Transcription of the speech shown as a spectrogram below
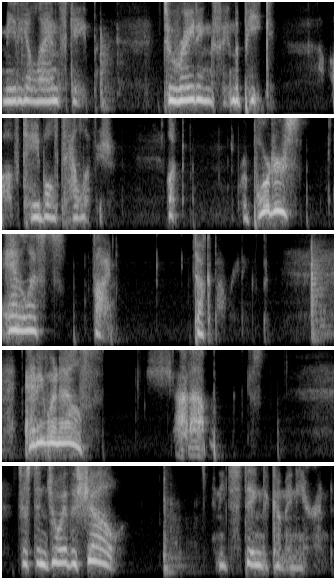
media landscape to ratings in the peak of cable television. Look, reporters, analysts, fine. Talk about ratings. But anyone else, shut up. Just, just enjoy the show. I need Sting to come in here and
